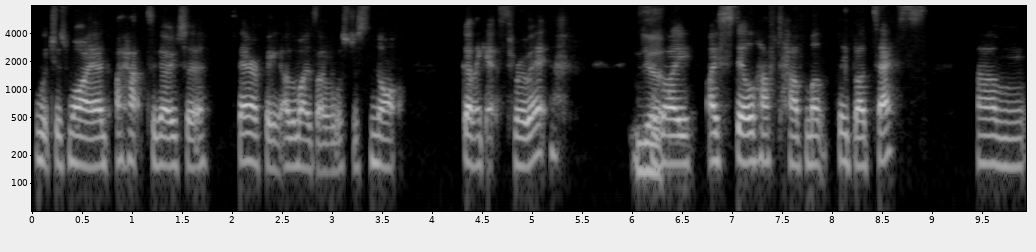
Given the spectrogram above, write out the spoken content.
which is why I, I had to go to therapy. Otherwise, I was just not going to get through it because yeah, I I still have to have monthly blood tests, um,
